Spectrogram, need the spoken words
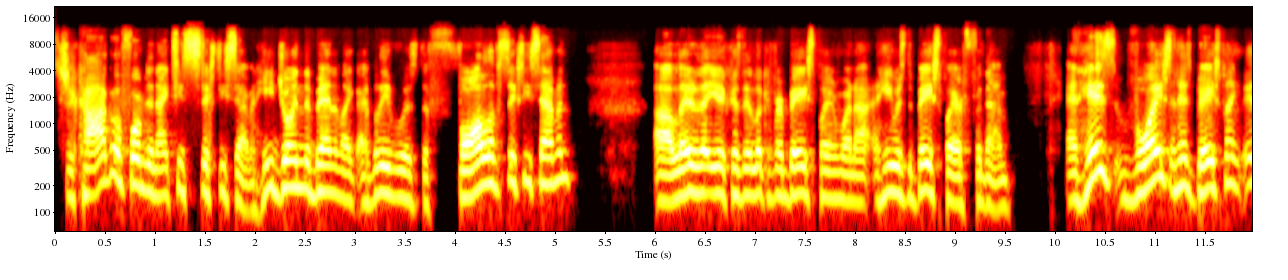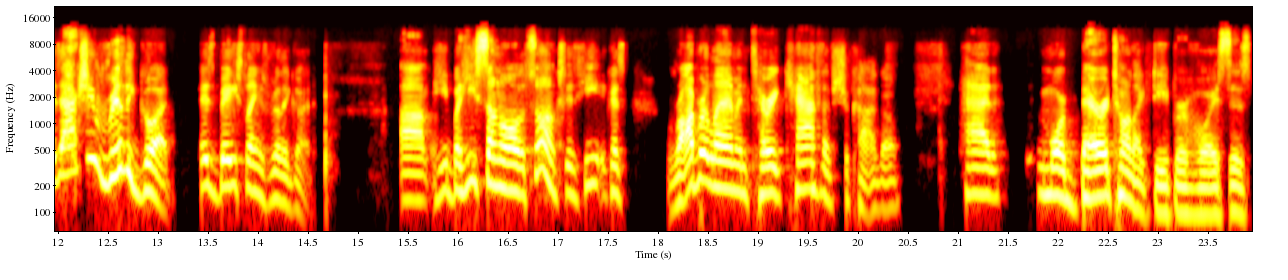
Chicago formed in 1967. He joined the band in like I believe it was the fall of 67. Uh, later that year, because they're looking for a bass player and whatnot, and he was the bass player for them. And his voice and his bass playing is actually really good. His bass playing is really good. Um, he but he sung all the songs because he because Robert Lamm and Terry Kath of Chicago had more baritone, like deeper voices.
